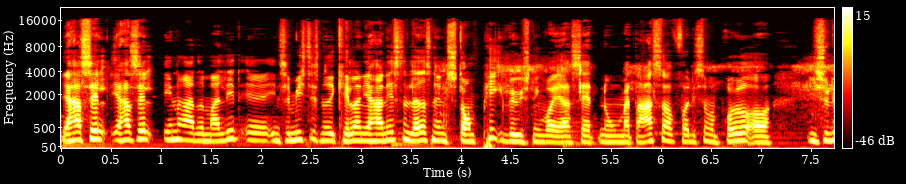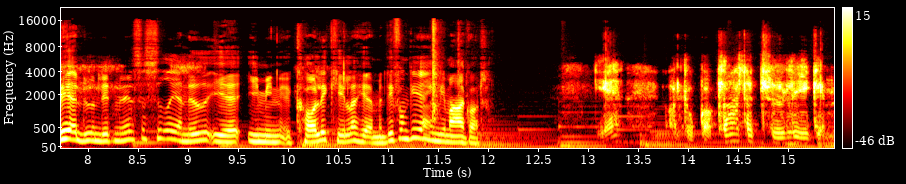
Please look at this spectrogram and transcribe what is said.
Jeg har selv, jeg har selv indrettet mig lidt øh, intimistisk nede i kælderen. Jeg har næsten lavet sådan en Storm P-løsning, hvor jeg har sat nogle madrasser op for ligesom at prøve at isolere lyden lidt. Men ellers så sidder jeg nede i, øh, i min kolde kælder her, men det fungerer egentlig meget godt. Ja, og du går klart og tydeligt igennem.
